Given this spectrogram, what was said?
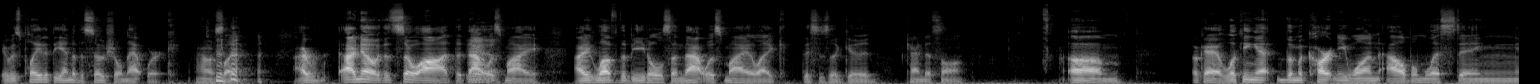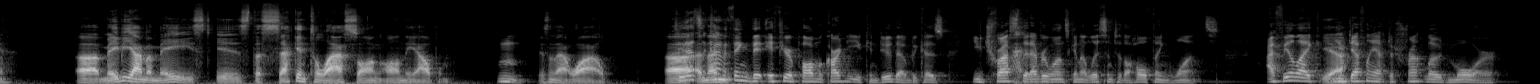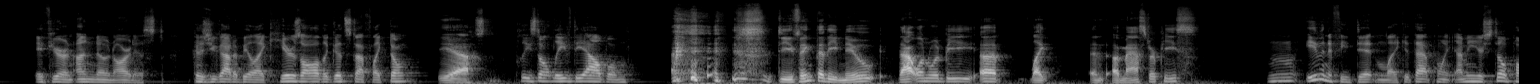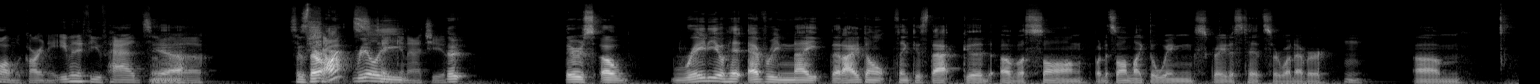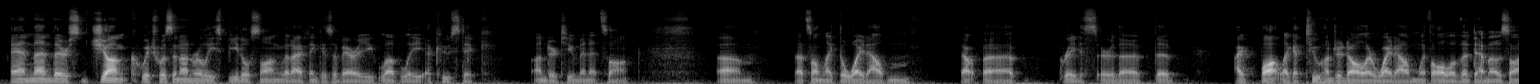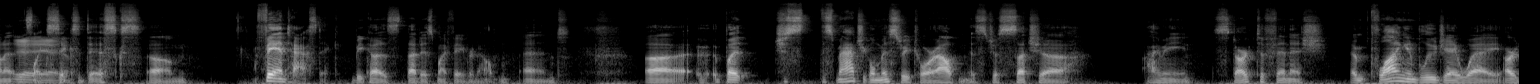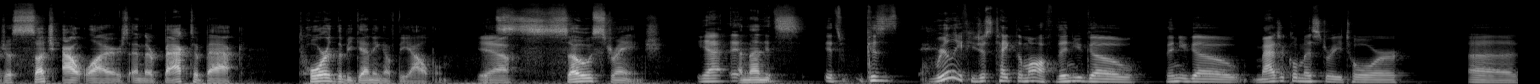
it was played at the end of the social network. And I was like, I, I know that's so odd that that Yeah. was my I love the Beatles and that was my like this is a good kind of song. Um, okay, looking at the McCartney one album listing, uh, maybe I'm amazed is the second to last song on the album. Mm. Isn't that wild? See, Uh, that's the kind of thing that if you're Paul McCartney, you can do though, because you trust that everyone's going to listen to the whole thing once. I feel like Yeah. you definitely have to front load more if you're an unknown artist, because you got to be like, here's all the good stuff. Like, don't yeah. Please don't leave the album. Do you think that he knew that one would be uh like an, a masterpiece? Mm, even if he didn't, like at that point, I mean, you're still Paul McCartney. Even if you've had some, Yeah. uh, some there aren't really taken at you. there. There's a radio hit every night that I don't think is that good of a song, but it's on like the Wings greatest hits or whatever. Hmm. Um, and then there's Junk, which was an unreleased Beatles song that I think is a very lovely acoustic, under two minute song. Um, that's on like the White Album, that uh, greatest or the the. I bought like a two hundred dollar White Album with all of the demos on it. it's like yeah, six discs. Um, fantastic because that is my favorite album and uh but just this magical mystery tour album is just such a i mean start to finish and flying in blue jay way are just such outliers and they're back to back toward the beginning of the album Yeah. it's so strange Yeah, it, And then- it's it's because really, if you just take them off, then you go then you go Magical Mystery Tour, uh,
